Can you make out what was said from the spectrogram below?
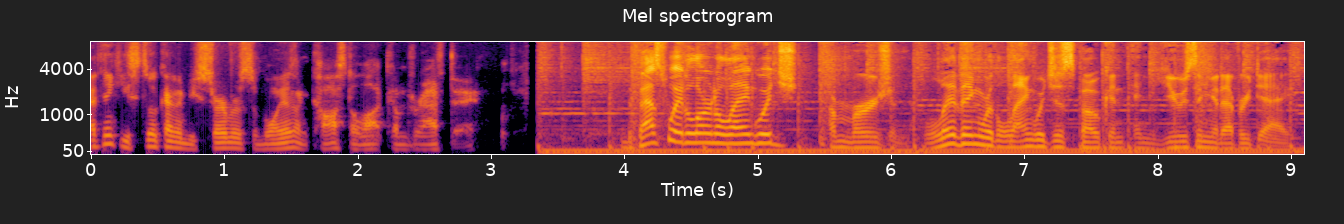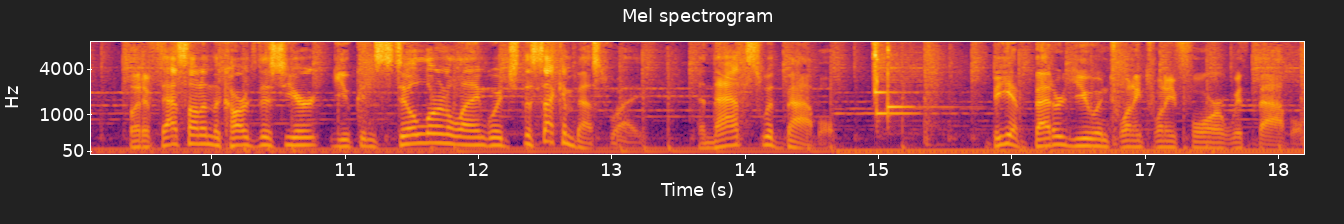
I think he's still kind of be serviceable. He doesn't cost a lot come draft day. The best way to learn a language? Immersion. Living where the language is spoken and using it every day. But if that's not in the cards this year, you can still learn a language the second best way, and that's with Babbel. Be a better you in 2024 with Babbel,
